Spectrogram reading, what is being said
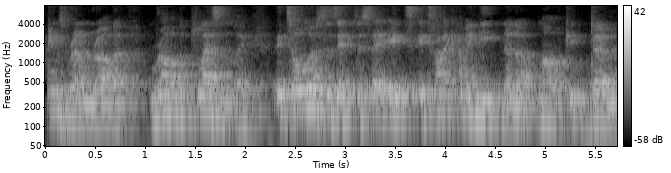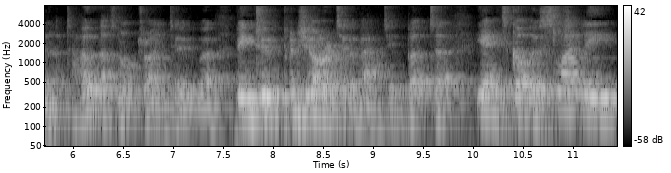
hangs around rather rather pleasantly. It's almost as if to say it's it's like having eaten an upmarket donut. I hope that's not trying to uh, being too pejorative about it, but uh, yeah, it's got those slightly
